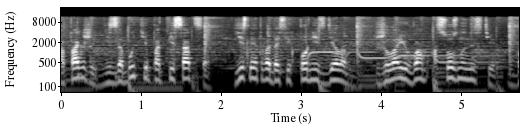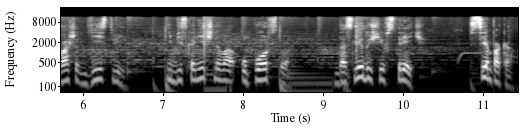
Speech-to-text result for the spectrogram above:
А также не забудьте подписаться, если этого до сих пор не сделано. Желаю вам осознанности ваших действий и бесконечного упорства. До следующих встреч. Всем пока.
